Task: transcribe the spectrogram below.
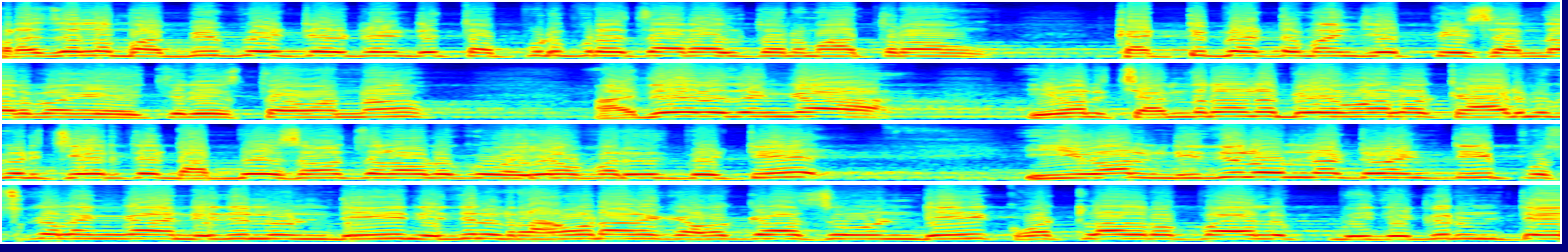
ప్రజలు మభ్యపెట్టేటువంటి తప్పుడు ప్రచారాలతో మాత్రం కట్టిపెట్టమని చెప్పి సందర్భంగా హెచ్చరిస్తా ఉన్నాం. అదేవిధంగా ఇవాళ చంద్రాన భీమాలో కార్మికుడు చేరితే డెబ్బై సంవత్సరాల వరకు వయో పరిమితి పెట్టి ఇవాళ నిధులు ఉన్నటువంటి పుష్కలంగా నిధులుండి నిధులు రావడానికి అవకాశం ఉండి కోట్లాది రూపాయలు మీ దగ్గర ఉంటే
